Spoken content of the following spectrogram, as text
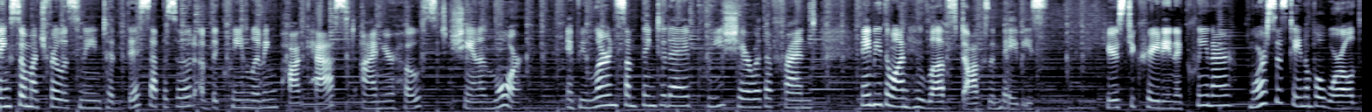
Thanks so much for listening to this episode of the Clean Living Podcast. I'm your host, Shannon Moore. If you learned something today, please share with a friend, maybe the one who loves dogs and babies. Here's to creating a cleaner, more sustainable world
